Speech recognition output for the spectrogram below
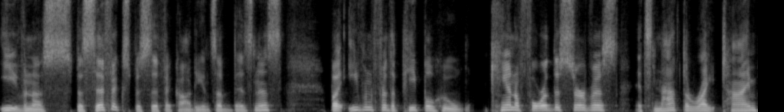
even a specific, specific audience of business. But even for the people who can't afford the service, it's not the right time,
